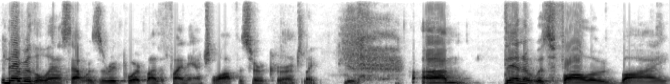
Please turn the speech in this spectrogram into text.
but nevertheless, that was the report by the financial officer currently. Yes. Um, then it was followed by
